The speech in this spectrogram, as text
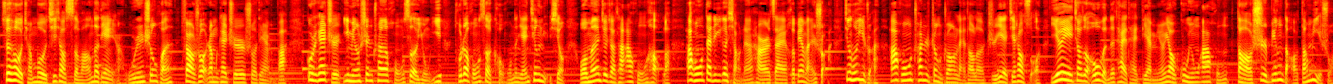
最后全部蹊跷死亡的电影《无人生还》。废话说，让我们开始说电影吧。故事开始，一名身穿红色泳衣、涂着红色口红的年轻女性，我们就叫她阿红好了。阿红带着一个小男孩在河边玩耍。镜头一转，阿红穿着正装来到了职业介绍所，一位叫做欧文的太太点名要雇佣阿红到士兵岛当秘书，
